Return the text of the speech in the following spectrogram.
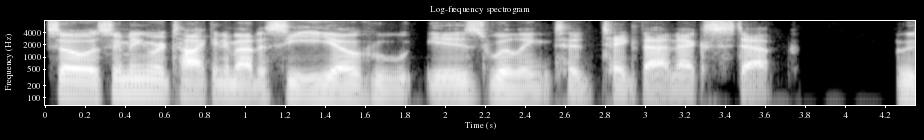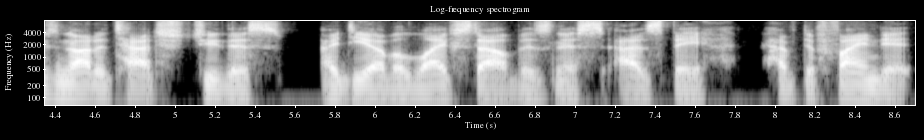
So, assuming we're talking about a CEO who is willing to take that next step, who's not attached to this idea of a lifestyle business as they have defined it,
